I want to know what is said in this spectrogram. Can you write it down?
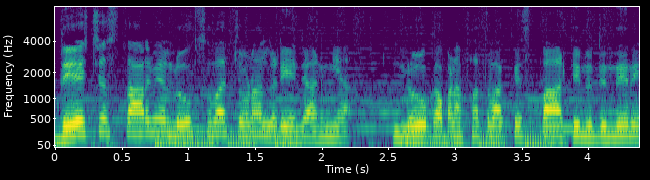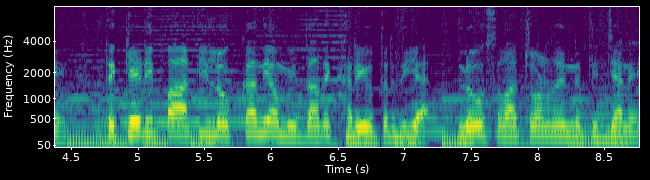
ਦੇਸ਼ 'ਚ 17ਵੀਆਂ ਲੋਕ ਸਭਾ ਚੋਣਾਂ ਲੜੀਆਂ ਜਾਣਗੀਆਂ। ਲੋਕ ਆਪਣਾ ਫਤਵਾ ਕਿਸ ਪਾਰਟੀ ਨੂੰ ਦਿੰਦੇ ਨੇ ਤੇ ਕਿਹੜੀ ਪਾਰਟੀ ਲੋਕਾਂ ਦੀਆਂ ਉਮੀਦਾਂ ਤੇ ਖਰੀ ਉਤਰਦੀ ਹੈ? ਲੋਕ ਸਭਾ ਚੋਣਾਂ ਦੇ ਨਤੀਜਿਆਂ ਨੇ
